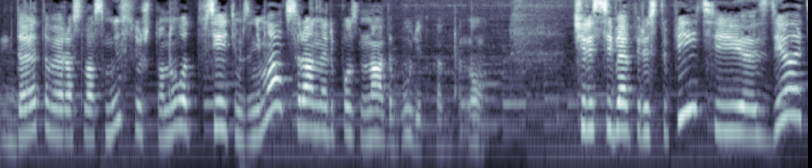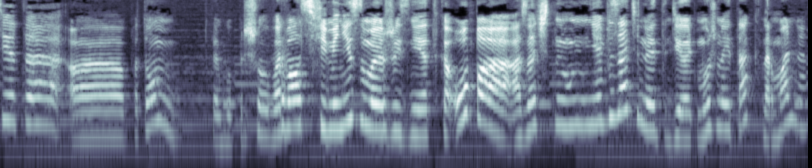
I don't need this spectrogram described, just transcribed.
до этого я росла с мыслью, что ну вот все этим занимаются, рано или поздно надо будет как бы, ну, через себя переступить и сделать это, а потом как бы пришел, ворвался феминизм в мою жизнь, и я такая, опа, а значит, не обязательно это делать, можно и так, нормально.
